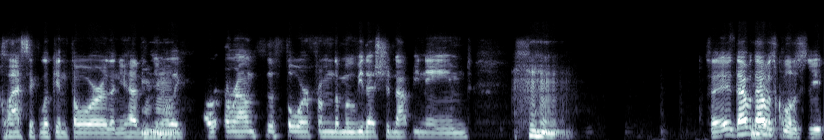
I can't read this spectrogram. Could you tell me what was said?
classic looking Thor, then you have you know Mhm. like around the Thor from the movie that should not be named. So it- that that Yeah. was cool to see.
